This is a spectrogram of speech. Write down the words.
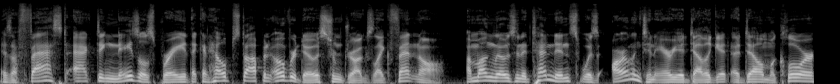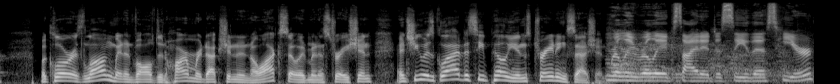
is a fast acting nasal spray that can help stop an overdose from drugs like fentanyl. Among those in attendance was Arlington area delegate Adele McClure. McClure has long been involved in harm reduction in naloxone administration, and she was glad to see Pillion's training session. Really, really excited to see this here,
